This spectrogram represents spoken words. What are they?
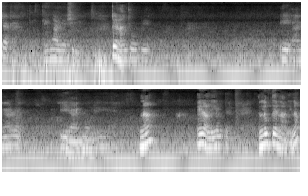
တက်တာဒီငါရရှိတွေ့လားချိုးပြီး AI ကတော့ AI မို့လေနော်အဲ့ဒါလေးလောက်တယ်နေတယ်မလုတ်တဲ့နာနေနော်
